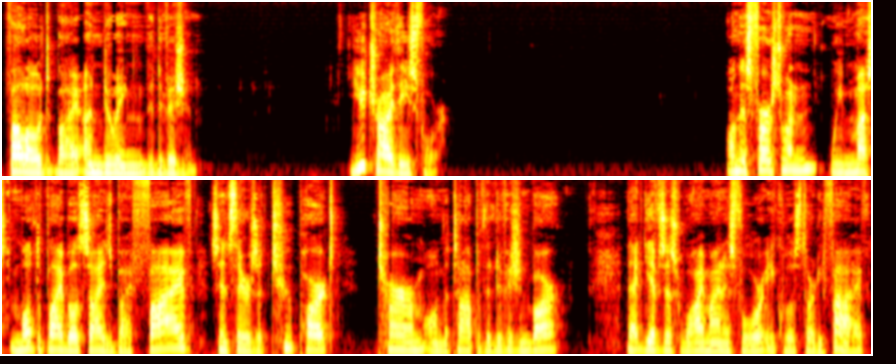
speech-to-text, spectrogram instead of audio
followed by undoing the division. You try these four. On this first one, we must multiply both sides by 5 since there's a two-part term on the top of the division bar. That gives us y minus 4 equals 35.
